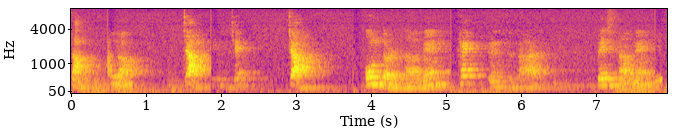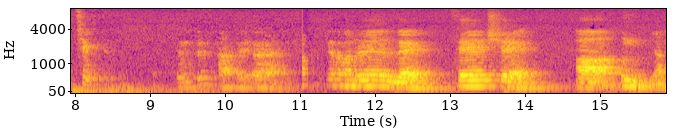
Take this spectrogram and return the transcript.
Sa. Bu da ca. Çiftçe ca. 14 tane, Tek ünsüz harf. 5 tane. Çift ünsüz harfleri öğrendik. Ne zaman re, le, se, şe, A, ın yani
